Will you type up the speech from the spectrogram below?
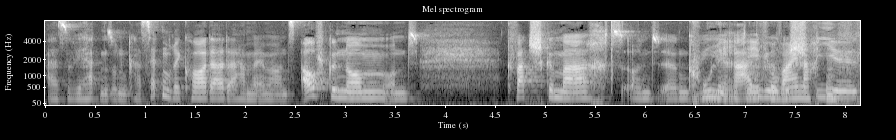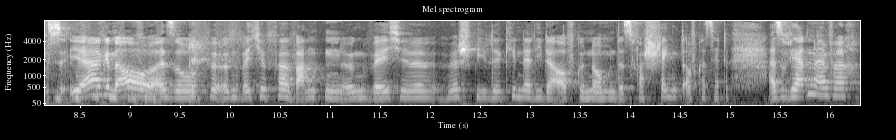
Also wir hatten so einen Kassettenrekorder, da haben wir immer uns aufgenommen und Quatsch gemacht und irgendwie Coole Radio gespielt. Ja, genau. Also für irgendwelche Verwandten, irgendwelche Hörspiele, Kinderlieder aufgenommen und das verschenkt auf Kassette. Also wir hatten einfach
